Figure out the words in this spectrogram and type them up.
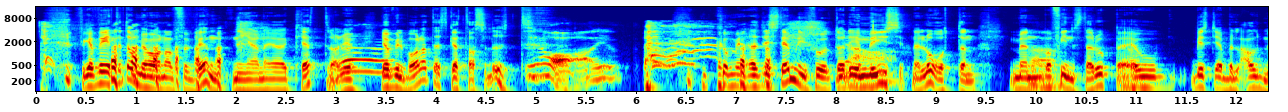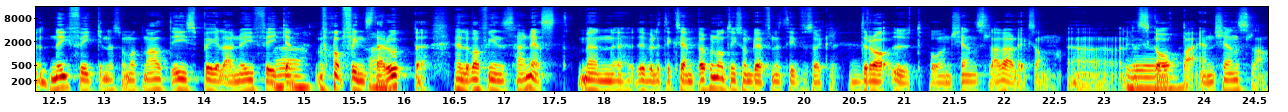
För jag vet inte om jag har några förväntningar när jag klättrar. Jag, jag vill bara att det ska ta slut. Ja, Alltså, det är stämningsfullt och det är mysigt med låten. Men Ja. vad finns där uppe? Ja. Jo, visst jag är väl allmänt nyfiken som att man alltid i spel är nyfiken. Ja. Vad finns Ja. där uppe? Eller vad finns härnäst? Men eh, det är väl ett exempel på någonting som definitivt försöker dra ut på en känsla där liksom. Eh, Eller skapa en känsla.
